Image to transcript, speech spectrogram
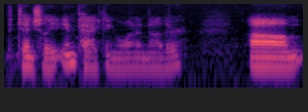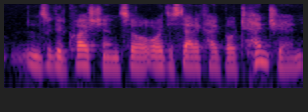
potentially impacting one another? Um, it's a good question. So, orthostatic hypotension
